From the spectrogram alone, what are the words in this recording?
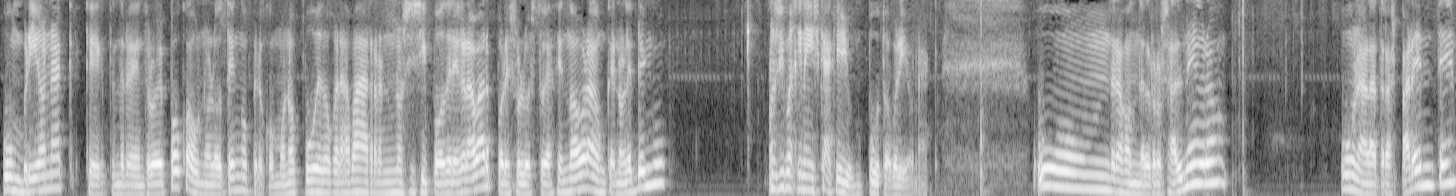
Un Brionac que tendré dentro de poco. Aún no lo tengo, pero como no puedo grabar, no sé si podré grabar. Por eso lo estoy haciendo ahora, aunque no le tengo. Os imagináis que aquí hay un puto Brionac. Un dragón del rosal negro. Un ala transparente.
